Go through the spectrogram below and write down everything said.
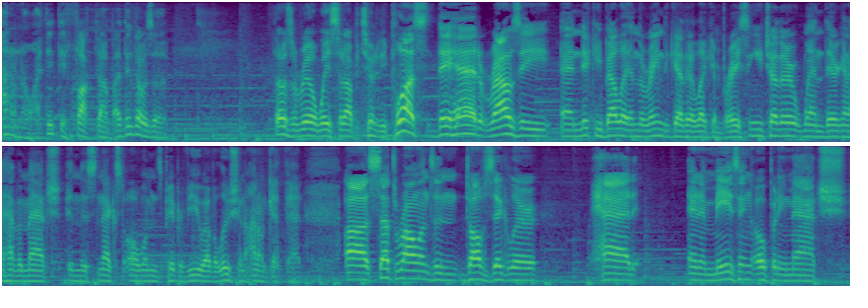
I don't know. I think they fucked up. I think that was a that was a real wasted opportunity. Plus, they had Rousey and Nikki Bella in the ring together, like embracing each other when they're going to have a match in this next all women's pay per view evolution. I don't get that. Uh, Seth Rollins and Dolph Ziggler had an amazing opening match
